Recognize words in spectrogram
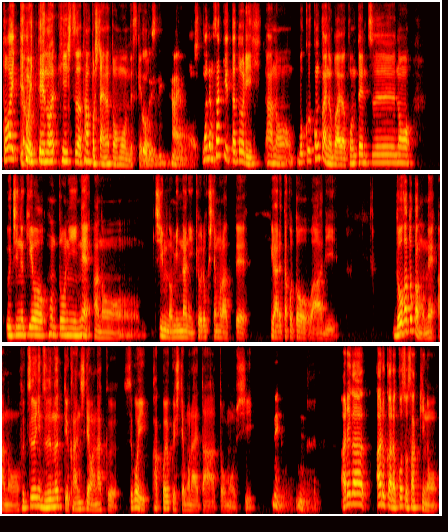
とはいっても一定の品質は担保したいなと思うんですけど、そうですね。はい。まあ、でもさっき言った通り、あの僕、今回の場合はコンテンツの打ち抜きを本当にね、あのチームのみんなに協力してもらってやれたことはあり、動画とかもね、あの普通にズームっていう感じではなく、すごいかっこよくしてもらえたと思うし、ね。うんあれがあるからこそさっきの、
